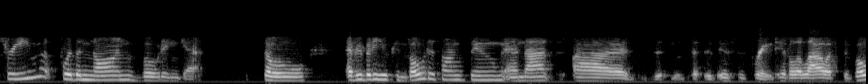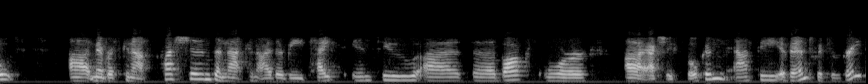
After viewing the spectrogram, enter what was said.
stream for the non-voting guests. So everybody who can vote is on Zoom, and that uh, this is great. It'll allow us to vote. Uh, members can ask questions, and that can either be typed into uh, the box or uh, actually spoken at the event, which is great.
